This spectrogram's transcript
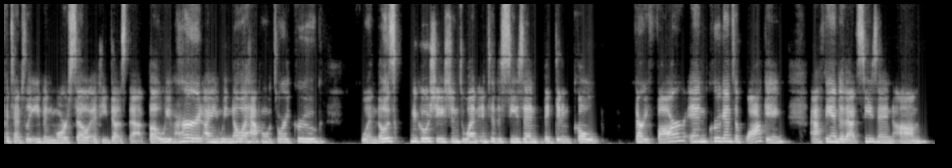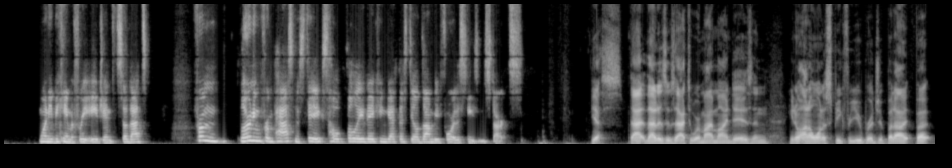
potentially even more so if he does that. But we've heard, I mean, we know what happened with Torey Krug when those negotiations went into the season, they didn't go very far, and Krug ends up walking at the end of that season um, when he became a free agent. So that's from learning from past mistakes. Hopefully, they can get this deal done before the season starts. Yes, that that is exactly where my mind is, and you know I don't want to speak for you, Bridgette, but I but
